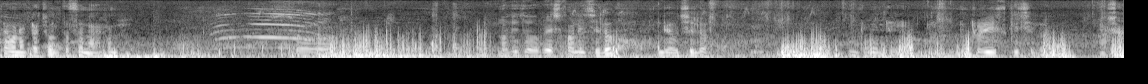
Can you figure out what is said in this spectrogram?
তেমন একটা চলতেছে না এখন। তো নদীতেও বেশ পানি ছিল, ঢেউ ছিল। মোটামুটি একটু রিস্কি ছিল আসার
